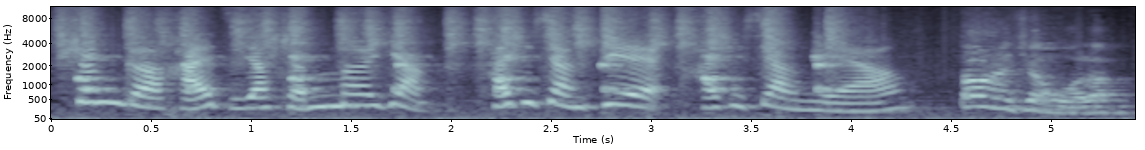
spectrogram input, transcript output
生个孩子要什么样？还是像爹，还是像娘？当然像我了。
